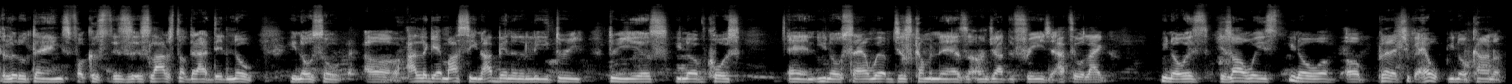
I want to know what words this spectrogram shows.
the little things because it's, a lot of stuff that I didn't know. You know, so uh, I look at my season. I've been in the league three three years. You know, of course, and you know Sam Webb just coming in as an undrafted free agent. I feel like you know, it's it's always you know a, a player that you can help. You know, kind of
